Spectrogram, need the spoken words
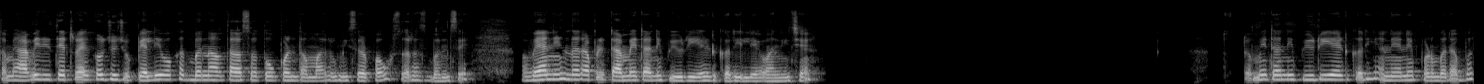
તમે આવી રીતે ટ્રાય કરજો, જો પહેલી વખત બનાવતા હશો તો પણ તમારું મિસળ સરસ બનશે. હવે આની અંદર આપણે ટામેટાની પ્યુરી એડ કરી લેવાની છે. ટમેટાની પ્યુરી એડ કરી અને એને પણ બરાબર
